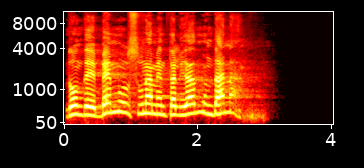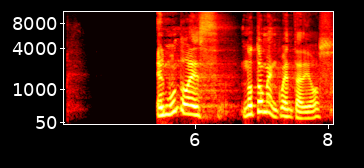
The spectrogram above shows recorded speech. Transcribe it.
donde vemos una mentalidad mundana. El mundo es, no toma en cuenta a Dios.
